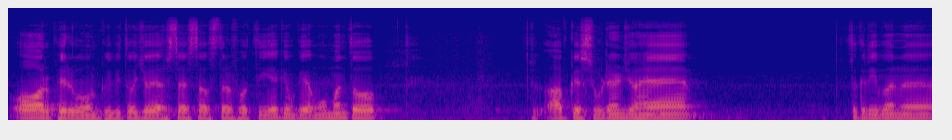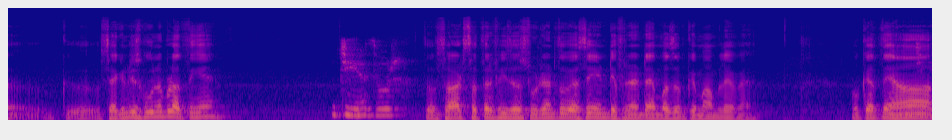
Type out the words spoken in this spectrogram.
اور پھر وہ ان کی بھی توجہ آہستہ آہستہ اس طرف ہوتی ہے کیونکہ عموماً تو آپ کے اسٹوڈنٹ جو ہیں تقریباً سیکنڈری اسکول میں پڑھاتی ہیں؟ جی حضور۔ تو ساٹھ ستر فیصد اسٹوڈنٹ تو ویسے ہی انڈیفرنٹ ہیں مذہب کے معاملے میں۔ وہ کہتے ہیں ہاں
